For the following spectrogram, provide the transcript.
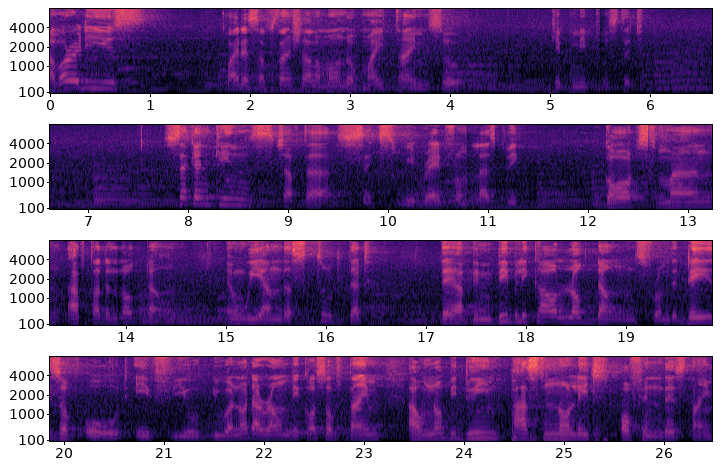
I've already used quite a substantial amount of my time, so keep me posted. Second Kings chapter 6, we read from last week. God's man after the lockdown. And we understood that there have been biblical lockdowns from the days of old. If you, you were not around because of time, I will not be doing past knowledge often this time.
